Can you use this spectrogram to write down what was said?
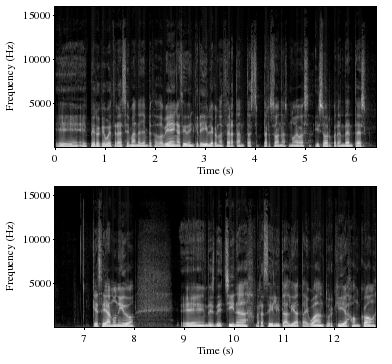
Eh, espero que vuestra semana haya empezado bien. Ha sido increíble conocer a tantas personas nuevas y sorprendentes que se han unido eh, desde China, Brasil, Italia, Taiwán, Turquía, Hong Kong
